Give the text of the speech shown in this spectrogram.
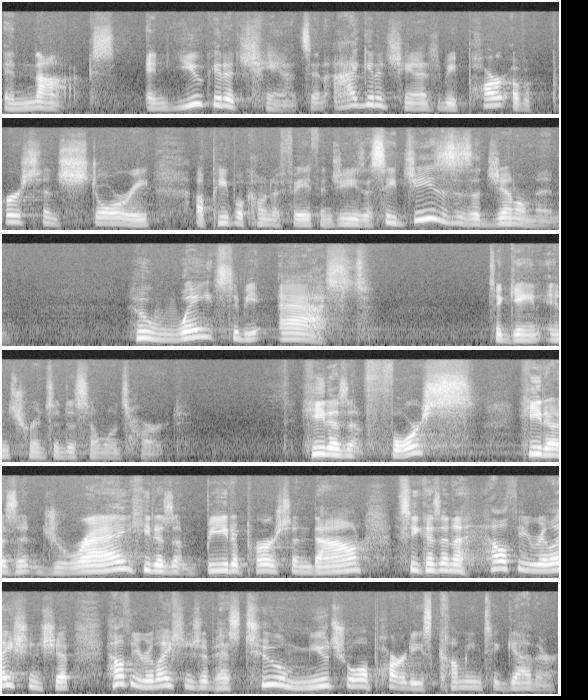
and knocks. And you get a chance, and I get a chance to be part of a person's story of people coming to faith in Jesus. See, Jesus is a gentleman who waits to be asked to gain entrance into someone's heart. He doesn't force, he doesn't drag, he doesn't beat a person down. See, because in a healthy relationship, healthy relationship has two mutual parties coming together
